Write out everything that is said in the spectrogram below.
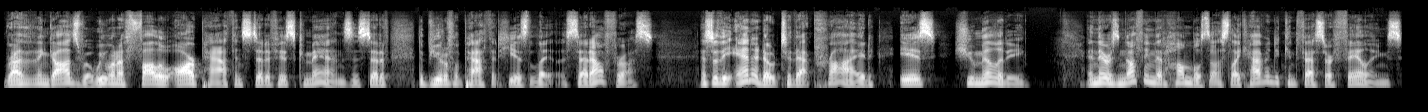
rather than God's will. We want to follow our path instead of His commands, instead of the beautiful path that He has set out for us. And so the antidote to that pride is humility. And there is nothing that humbles us like having to confess our failings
